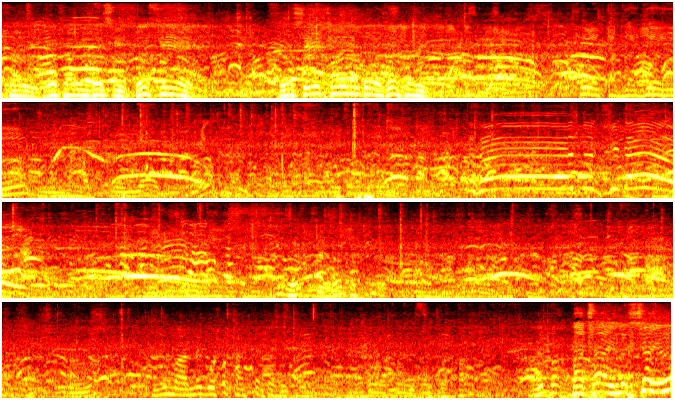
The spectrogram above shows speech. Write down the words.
O'sharin, O'sharin Do'shev, Do'shev. Do'shev chayondi, O'sharin. Bacha, iliqcha-yu.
